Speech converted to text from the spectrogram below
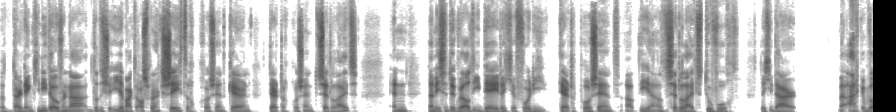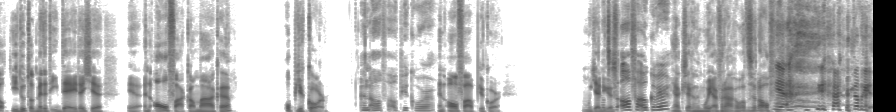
Dat, daar denk je niet over na. Dat is, je je maakt de afspraak 70 procent kern, 30 procent satellites. En dan is het natuurlijk wel het idee dat je voor die 30 procent die je aan satellites toevoegt, dat je daar, maar eigenlijk wel, je doet dat met het idee dat je eh, een alfa kan maken op je core. Een alfa op je core. Een alfa op je core. Moet jij nu Wat is even... alfa ook alweer? Ja, ik zeg, dan moet je even vragen, wat is een alfa? Ja, ja ik dacht...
